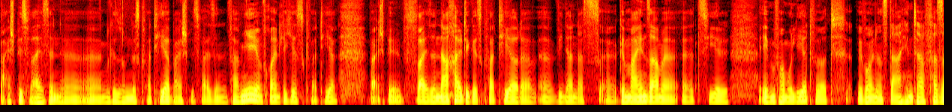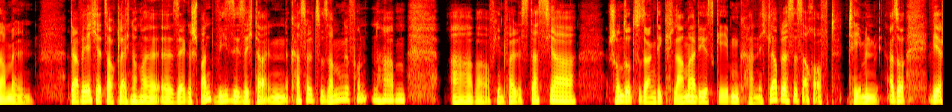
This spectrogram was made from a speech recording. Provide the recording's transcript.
beispielsweise eine, ein gesundes Quartier, beispielsweise ein familienfreundliches Quartier, beispielsweise ein nachhaltiges Quartier oder äh, wie dann das äh, gemeinsame äh, Ziel eben formuliert wird. Wir wollen uns dahinter versammeln. Da wäre ich jetzt auch gleich nochmal äh, sehr gespannt, wie Sie sich da in Kassel zusammengefunden haben. Aber auf jeden Fall ist das ja schon sozusagen die Klammer, die es geben kann. Ich glaube, das ist auch oft Themen. Also wir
